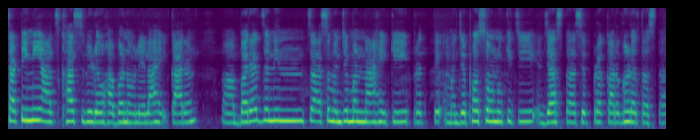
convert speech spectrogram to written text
साठी मी आज खास व्हिडिओ हा बनवलेला आहे. कारण बऱ्याच जणींचं असं म्हणजे म्हणणं आहे की प्रत्येक म्हणजे फसवणुकीची जास्त असे प्रकार घडत असतात.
